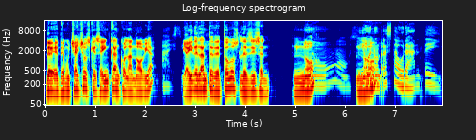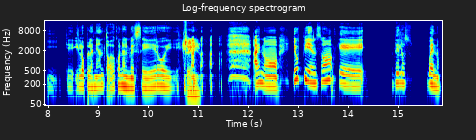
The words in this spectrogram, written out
de, muchachos que se hincan con la novia y ahí delante de todos les dicen, no ¿No? en un restaurante y, que, lo planean todo con el mesero y... Sí. Ay, no. Yo pienso que de los... Bueno,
